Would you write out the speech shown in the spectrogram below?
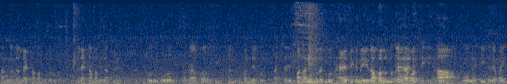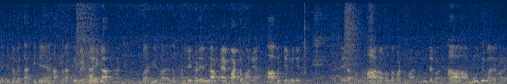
ਸਾਨੂੰ ਕਹਿੰਦਾ ਲਾਈਟਾਂ ਬੰਦ ਕਰੋ ਲਾਈਟਾਂ ਬੰਦ ਕਰਤੀਆਂ। ਉਹਦੇ ਕੋਲ ਰਾਫਲ ਸੀ ਥੱਲੇ ਬੰਦੇ ਕੋਲ। ਅੱਛਾ ਜੀ। ਪਤਾ ਨਹੀਂ ਉਹਦੇ ਕੋਲ ਹੈ ਸੀ ਕਿ ਨਹੀਂ ਰਾਫਲ ਮਤਲਬ ਹੈ ਰਾਫਲ ਸੀਗੀ, ਹਾਂ। ਉਹਨੇ ਕੀ ਕਰਿਆ ਭਾਈ ਨੇ ਜਿੱਦਾਂ ਮੈਂ ਤਾਕੀ ਦੇ ਹੱਥ ਰੱਖ ਕੇ ਬੈਠਾ ਸੀਗਾ ਬਾਜੀ ਸਾਰਿਆਂ ਦਾ ਥੱਲੇ ਖੜੇ ਨੇ ਨਾ ਐ ਬੱਟ ਮਾਰਿਆ ਆ ਵੱਜੇ ਮੇਰੇ ਤੇ ਅੱਛਾ ਇਹਦਾ ਹਾਂ ਰਾਫਲ ਦਾ ਪੱਟ ਮਾਰਿਆ। ਮੂੰਹ ਤੇ ਮਾਰਿਆ? ਹਾਂ ਮੂੰਹ ਤੇ ਮਾਰਿਆ ਫੜਿਆ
